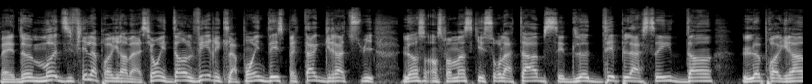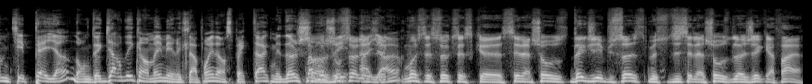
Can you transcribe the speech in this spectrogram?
ben, de modifier la programmation et d'enlever Eric Lapointe des spectacles gratuits. Là, en ce moment, ce qui est sur la table, c'est de le déplacer dans le programme qui est payant, donc de garder quand même Eric Lapointe en spectacle, mais de le moi, changer logique. ailleurs. Moi, c'est sûr que c'est ce que c'est la chose. Dès que j'ai vu ça, je me suis dit c'est la chose logique à faire.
